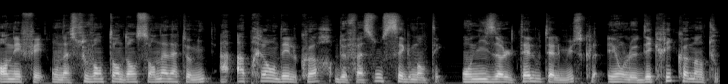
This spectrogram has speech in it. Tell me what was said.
En effet, on a souvent tendance en anatomie à appréhender le corps de façon segmentée. On isole tel ou tel muscle et on le décrit comme un tout.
